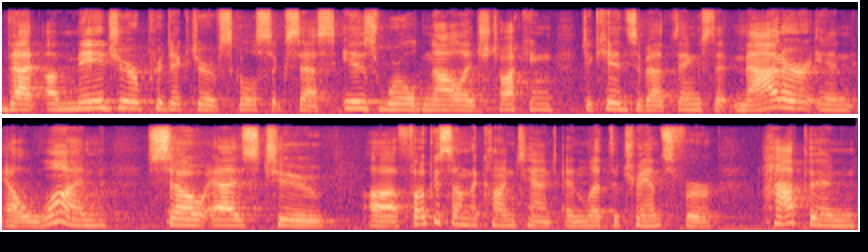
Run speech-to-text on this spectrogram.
that a major predictor of school success is world knowledge, talking to kids about things that matter in L1 so as to uh, focus on the content and let the transfer happen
